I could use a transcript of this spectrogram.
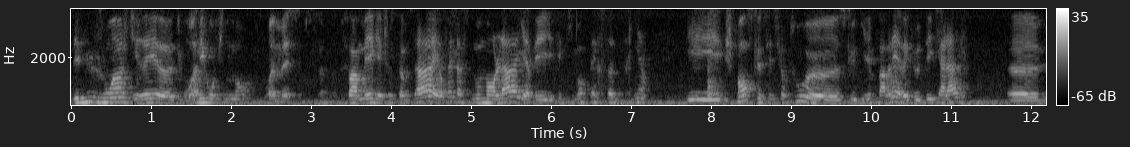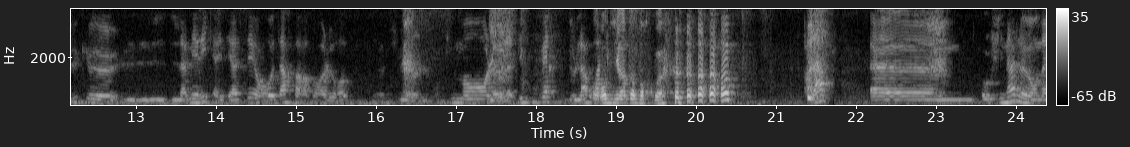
début juin, je dirais, euh, du Ouais. premier confinement. Ouais, mais c'est ça. fin mai, quelque chose comme ça. Et en fait, à ce moment-là, il y avait effectivement personne, rien. Et je pense que c'est surtout euh, ce que Guillaume parlait avec le décalage, euh, vu que l'Amérique a été assez en retard par rapport à l'Europe euh, sur le confinement, le- la découverte de l'impact. On dira pas pourquoi. Voilà. Euh, au final, on a,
